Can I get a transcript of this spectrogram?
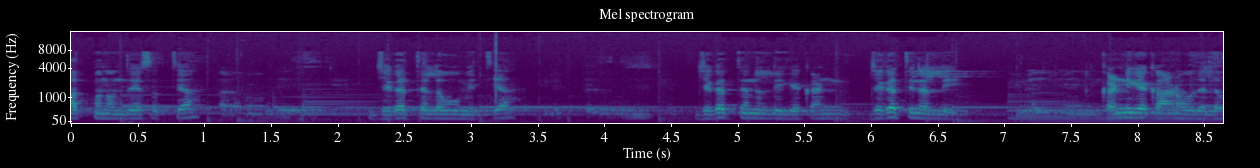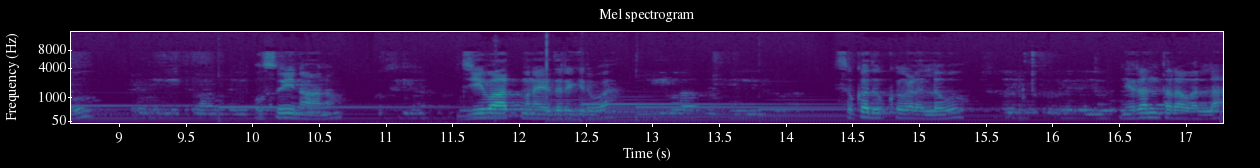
ಆತ್ಮನೊಂದೇ ಸತ್ಯ, ಜಗತ್ತೆಲ್ಲವೂ ಮಿಥ್ಯ. ಜಗತ್ತಿನಲ್ಲಿಗೆ ಕಣ್, ಜಗತ್ತಿನಲ್ಲಿ ಕಣ್ಣಿಗೆ ಕಾಣುವುದೆಲ್ಲವೂ ಹುಸಿ ನಾನು ಜೀವಾತ್ಮನ ಎದುರಿಗಿರುವ ಸುಖ ದುಃಖಗಳೆಲ್ಲವೂ ನಿರಂತರವಲ್ಲ.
